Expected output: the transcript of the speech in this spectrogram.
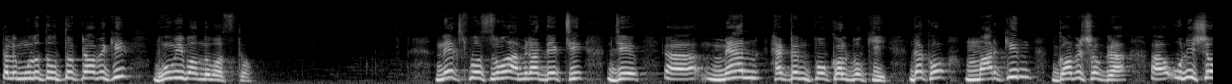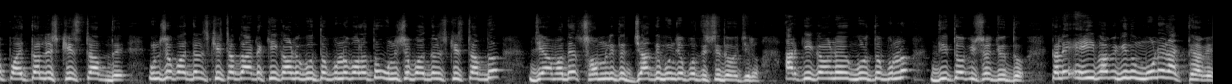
তাহলে মূলত উত্তরটা হবে কি? ভূমি বন্দোবস্ত। নেক্সট প্রশ্ন আমরা দেখছি যে ম্যান হ্যাটন প্রকল্প কি? দেখো, মার্কিন গবেষকরা উনিশশো পঁয়তাল্লিশ খ্রিস্টাব্দে, উনিশশো পঁয়তাল্লিশ খ্রিস্টাব্দে একটা কী কারণে গুরুত্বপূর্ণ বলো তো? উনিশশো পঁয়তাল্লিশ খ্রিস্টাব্দ যে আমাদের সম্মিলিত জাতিপুঞ্জ প্রতিষ্ঠিত হয়েছিল। আর কী কারণে গুরুত্বপূর্ণ? দ্বিতীয় বিশ্বযুদ্ধ। তাহলে এইভাবে কিন্তু মনে রাখতে হবে।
